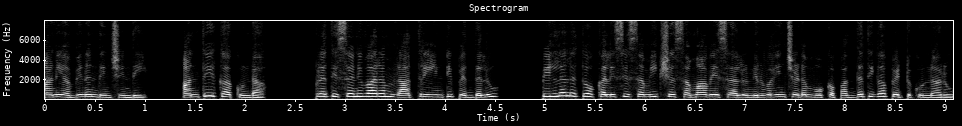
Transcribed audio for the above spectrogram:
అని అభినందించింది. అంతేకాకుండా ప్రతి శనివారం రాత్రి ఇంటి పెద్దలు పిల్లలతో కలిసి సమీక్ష సమావేశాలు నిర్వహించడం ఒక పద్ధతిగా పెట్టుకున్నారు.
